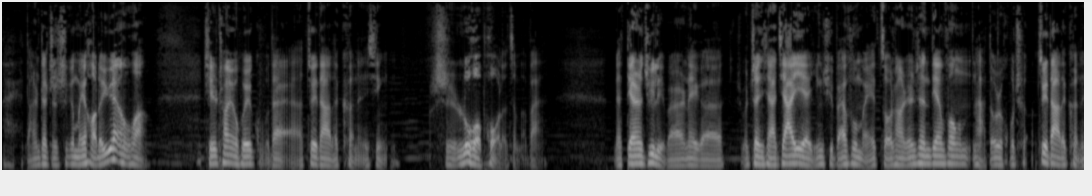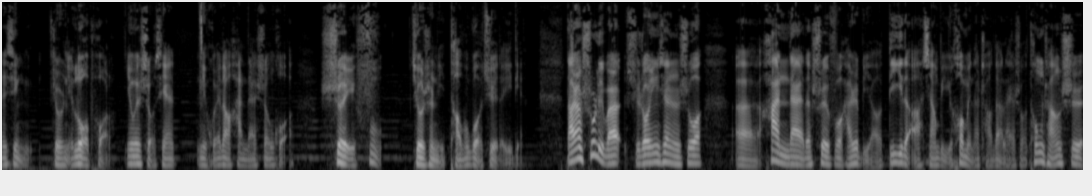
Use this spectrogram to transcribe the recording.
哎，当然这只是个美好的愿望。其实穿越回古代啊，最大的可能性。是落魄了怎么办？那电视剧里边那个什么郑下家业、迎娶白富美、走上人生巅峰，那都是胡扯。最大的可能性就是你落魄了，因为首先你回到汉代生活，税赋就是你逃不过去的一点。当然，书里边许倬英先生说，呃，汉代的税赋还是比较低的啊，相比于后面的朝代来说，通常是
